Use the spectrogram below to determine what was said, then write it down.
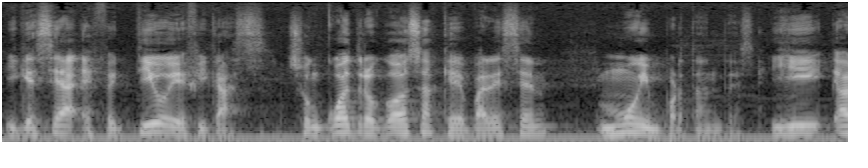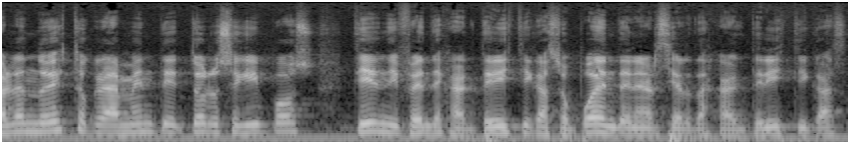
y que sea efectivo y eficaz. Son cuatro cosas que me parecen muy importantes. Y hablando de esto, claramente todos los equipos tienen diferentes características o pueden tener ciertas características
